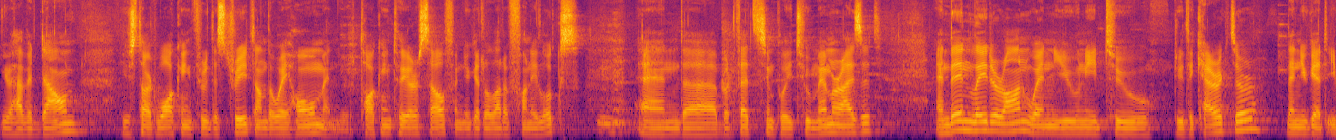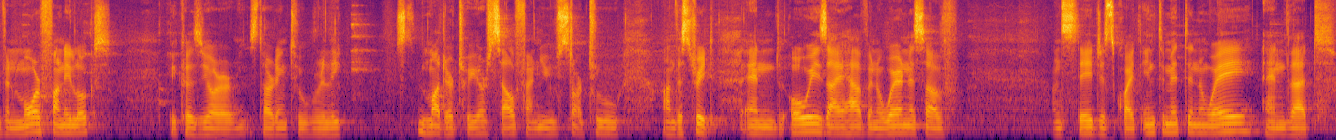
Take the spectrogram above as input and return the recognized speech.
you have it down. You start walking through the street on the way home, and you're talking to yourself, and you get a lot of funny looks. Mm. And uh, but that's simply to memorize it. And then later on, when you need to do the character, then you get even more funny looks because you're starting to really mutter to yourself, and you start to on the street. And always, I have an awareness of on stage it's quite intimate in a way, and that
